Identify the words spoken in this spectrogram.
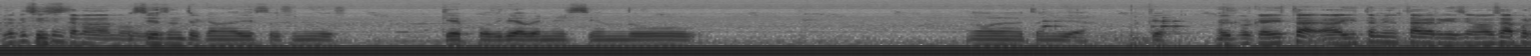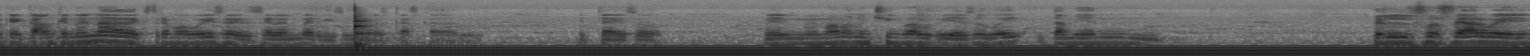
creo que sí, es en Canadá, ¿no? Sí, güey? es entre Canadá y Estados Unidos. Que podría venir siendo. No, la neta, ni idea. ¿Por qué? Güey, porque ahí está, ahí también está verguísima. O sea, porque aunque no es nada de extremo, güey, se, se ven verguísimas las cascadas, güey. Neta, eso. Me, me maman un chingo y eso, güey. Y también. El surfear, güey.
